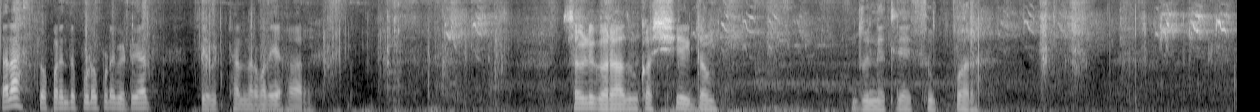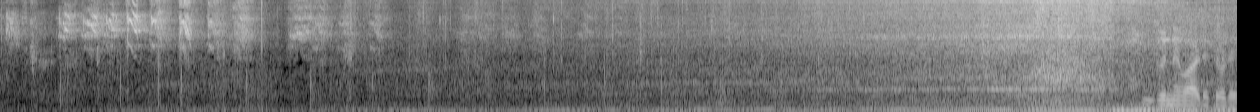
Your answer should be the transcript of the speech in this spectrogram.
चला तोपर्यंत पुढं पुढं भेटूयात. ते विठ्ठल नर्मदे हर. सगळी घरं अजून कशी एकदम जुन्यातली आहेत सुपर. वाढे थोडे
